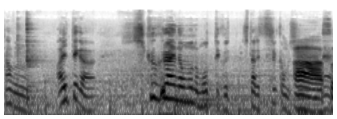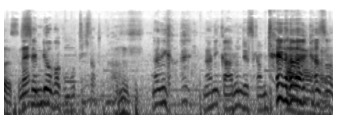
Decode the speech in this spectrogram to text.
多分相手が引くぐらいのもの持ってきたりするかもしれない、ね、そうですね。千両箱持ってきたとか。うん。何か 何かあるんですかみたいななんかその。あ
